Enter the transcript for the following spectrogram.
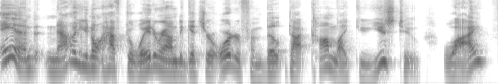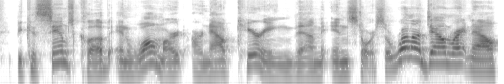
And now you don't have to wait around to get your order from built.com like you used to. Why? Because Sam's Club and Walmart are now carrying them in store. So run on down right now,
